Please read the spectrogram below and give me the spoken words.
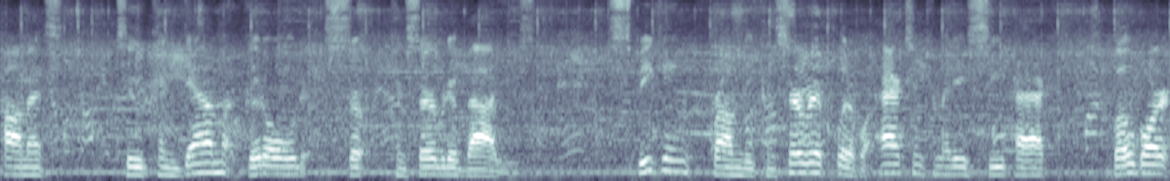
comments to condemn good old conservative values. Speaking from the Conservative Political Action Committee, CPAC, Boebert,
